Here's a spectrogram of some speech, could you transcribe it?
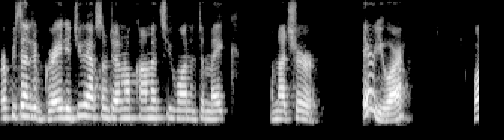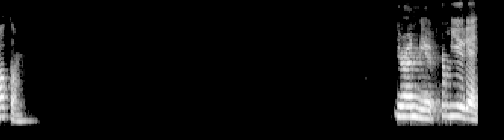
Representative Gray, did you have some general comments you wanted to make? I'm not sure. There you are. Welcome. You're on mute. You're muted.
